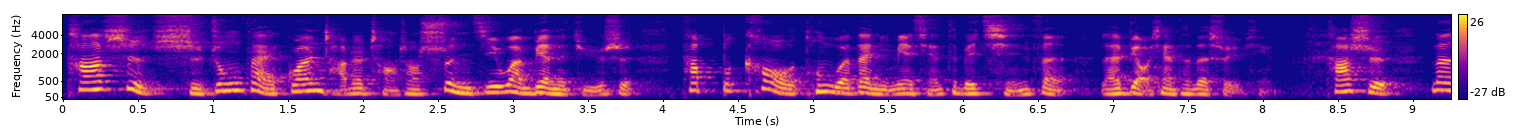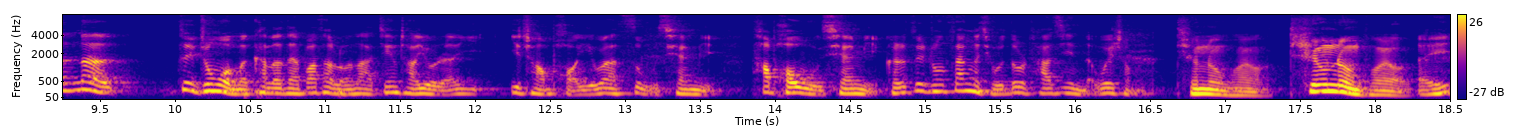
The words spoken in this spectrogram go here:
他是始终在观察着场上瞬息万变的局势，他不靠通过在你面前特别勤奋来表现他的水平，他是那那最终我们看到在巴塞罗那，经常有人一一场跑一万四五千米，他跑五千米，可是最终三个球都是他进的，为什么呢？听众朋友，听众朋友，哎，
